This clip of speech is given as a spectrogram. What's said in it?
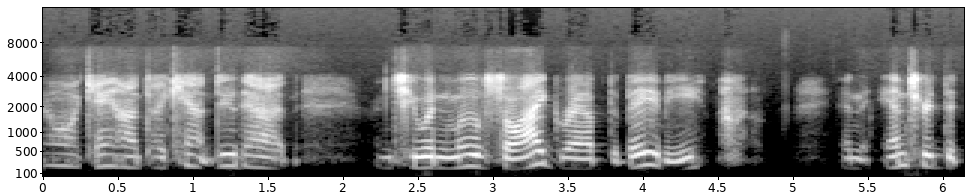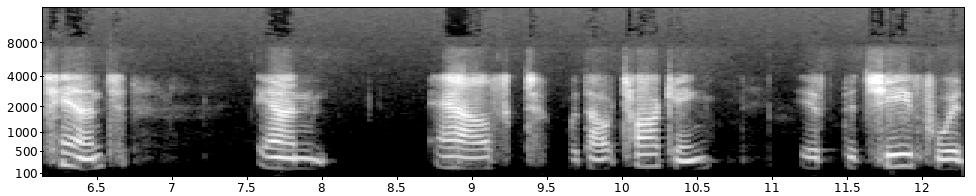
no, I can't, I can't do that," and she wouldn't move. So I grabbed the baby and entered the tent and asked, without talking, if the chief would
